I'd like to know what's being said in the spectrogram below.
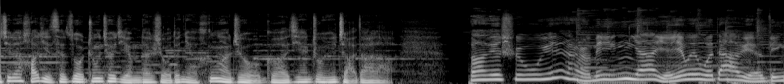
我记得好几次做中秋节目的时候，都念哼了这首歌，今天终于找到了。八月十五月儿明呀，爷爷为我打月饼，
